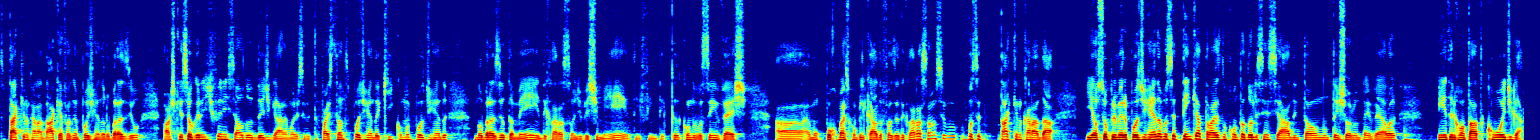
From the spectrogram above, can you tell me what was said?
está aqui no Canadá, quer fazer imposto de renda no Brasil, eu acho que esse é o grande diferencial do, do Edgar, né, Maurício? Ele faz tanto imposto de renda aqui como imposto de renda no Brasil também, declaração de investimento, enfim, tem, quando você investe. Uh, é um pouco mais complicado fazer a declaração. Se você está aqui no Canadá e é o seu primeiro imposto de renda, você tem que ir atrás do contador licenciado, então não tem choro, não tem vela. Entre em contato com o Edgar.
